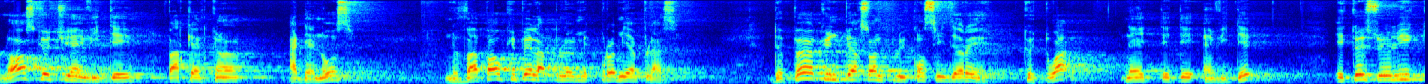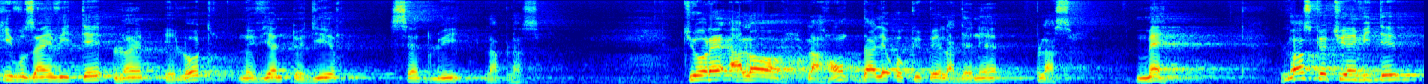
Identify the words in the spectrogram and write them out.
lorsque tu es invité par quelqu'un à des noces, ne va pas occuper la première place, de peur qu'une personne plus considérée que toi n'ait été invitée et que celui qui vous a invité l'un et l'autre ne vienne te dire, cède-lui la place. Tu aurais alors la honte d'aller occuper la dernière place. Mais Lorsque tu es invité,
